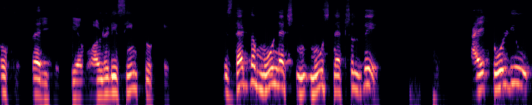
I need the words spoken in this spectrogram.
Okay, very good. We have already seen truth table. Is that the more nat most natural way? I told you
